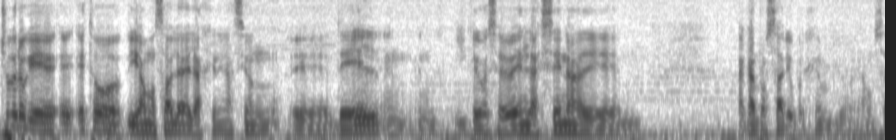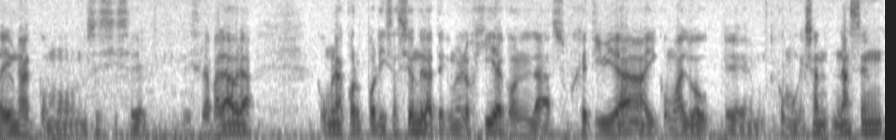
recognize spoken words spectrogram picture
Yo creo que eh, esto, digamos, habla de la generación eh, de él en- en- y creo que se ve en la escena de mm, acá en Rosario, por ejemplo. Digamos, hay una como, no sé si se dice la palabra, como una corporización de la tecnología con la subjetividad, hay como algo eh, como que ya nacen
